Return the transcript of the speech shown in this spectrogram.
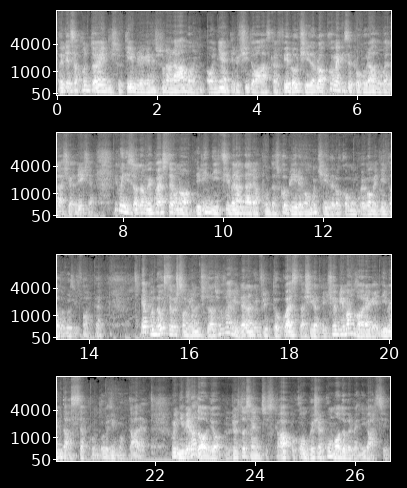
perché se appunto è indistruttibile, che nessuna lama o niente è riuscito a scalfirlo o ucciderlo, come che si è procurato quella cicatrice? E quindi secondo me questo è uno degli indizi per andare appunto a scoprire come ucciderlo o comunque come è diventato così forte. E appunto queste persone che hanno ucciso la sua famiglia le hanno inflitto questa cicatrice prima ancora che diventasse appunto così immortale. Quindi pieno d'odio, in un certo senso scappa, comunque cerca un modo per vendicarsi.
